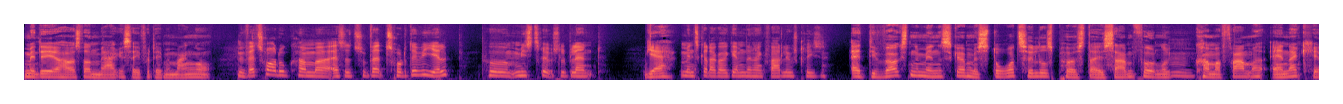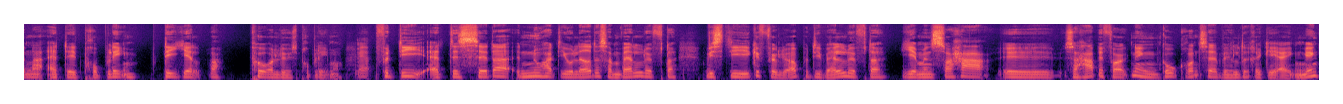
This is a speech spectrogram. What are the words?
Men det har også været en mærkesag for dem i mange år. Men hvad tror du kommer, altså, hvad, tror du, det vil hjælpe på mistrivsel blandt ja. mennesker, der går igennem den her kvartlivskrise? At de voksne mennesker med store tillidsposter i samfundet mm. kommer frem og anerkender, at det er et problem det hjælper på at løse problemer. Ja. Fordi at det sætter, nu har de jo lavet det som valgløfter, hvis de ikke følger op på de valgløfter, jamen så har, øh, så har befolkningen god grund til at vælte regeringen. Ikke?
